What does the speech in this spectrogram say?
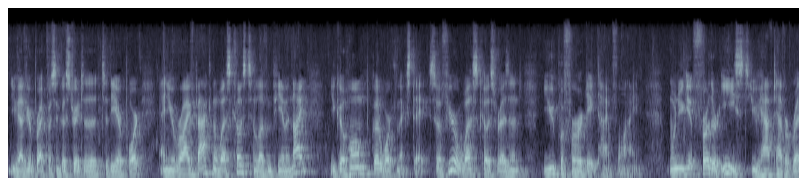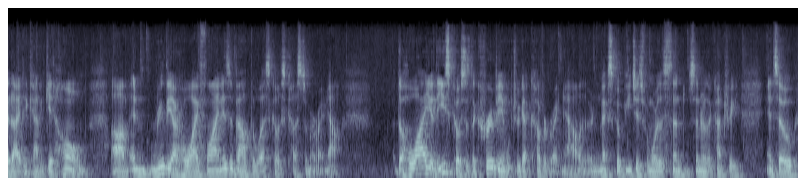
you have your breakfast and go straight to the, to the airport, and you arrive back on the West Coast at 11 p.m. at night. You go home, go to work the next day. So if you're a West Coast resident, you prefer daytime flying. When you get further east, you have to have a red eye to kind of get home. Um, and really, our Hawaii flying is about the West Coast customer right now the Hawaii of the East Coast is the Caribbean, which we got covered right now, or Mexico beaches for more the center of the country. And so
